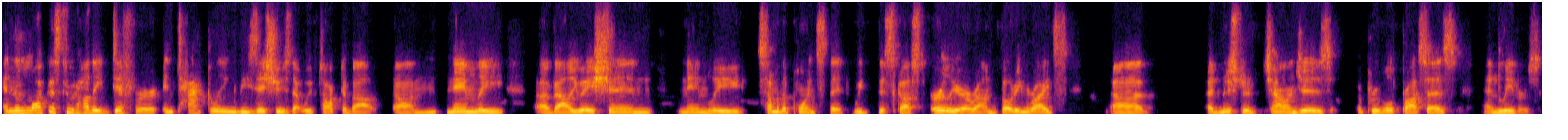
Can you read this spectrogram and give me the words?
and then walk us through how they differ in tackling these issues that we've talked about, um, namely uh, valuation, namely some of the points that we discussed earlier around voting rights uh, administrative challenges, approval process, and levers?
